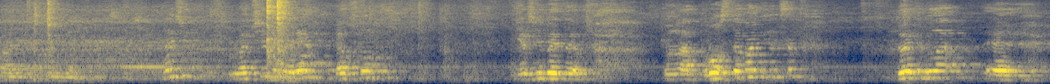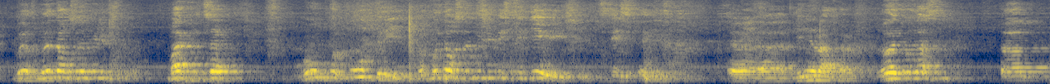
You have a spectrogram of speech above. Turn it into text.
матричных элементов. Значит, вообще говоря, должно, если бы это была просто матрица, то это была, э, мы, мы должны были, матрица группы У3, то мы должны были ввести 9 здесь этих э, генераторов. Но это у нас э,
